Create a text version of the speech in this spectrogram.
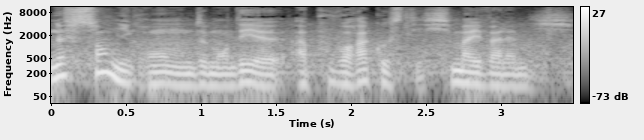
900 migrants ont demandé à pouvoir accoster. Maëva Lamy.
